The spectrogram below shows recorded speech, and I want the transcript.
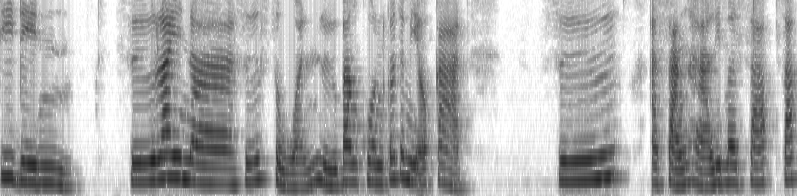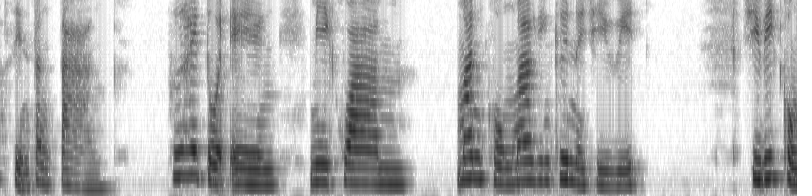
ที่ดิน ซื้อไร่นา ซื้อสวน หรือบางคนก็จะมีโอกาส ซื้ออสังหาริมทรัพย์ ทรัพย์สินต่างๆ เพื่อให้ตัวเองมีความมั่นคงมากยิ่งขึ้นในชีวิต ชีวิตของ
